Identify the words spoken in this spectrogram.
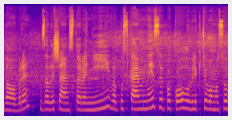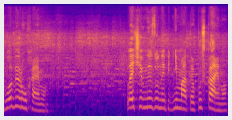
Добре. Залишаємо в стороні, випускаємо вниз по колу в ліктьовому суглобі рухаємо. Плечі внизу не піднімати, опускаємо.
